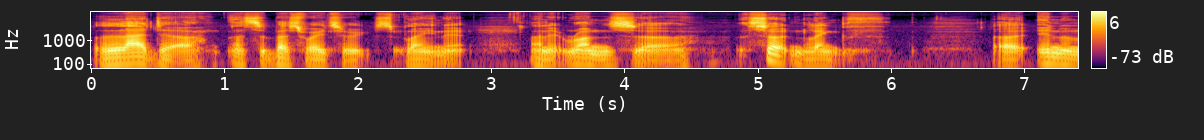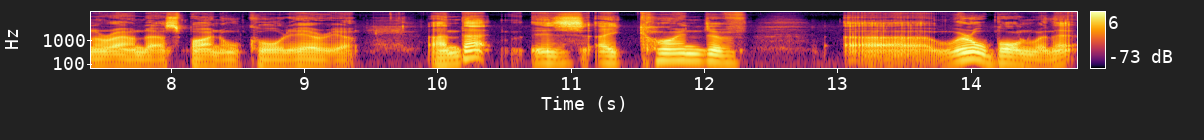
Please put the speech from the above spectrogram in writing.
ladder. That's the best way to explain it. And it runs uh, a certain length uh, in and around our spinal cord area. And that is a kind of, uh, we're all born with it.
